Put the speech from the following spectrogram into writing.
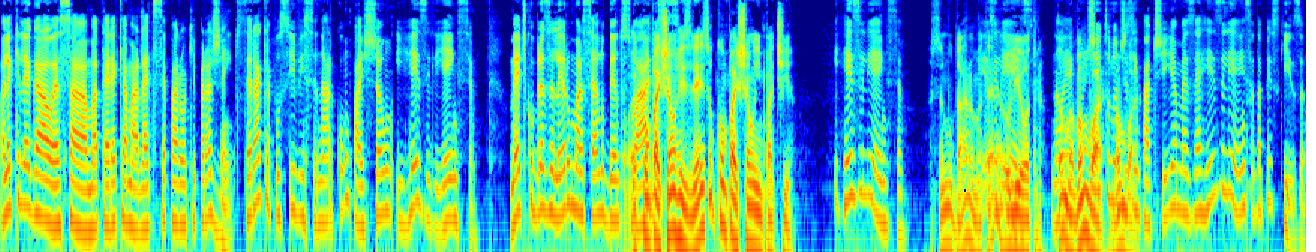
Olha que legal essa matéria que a Marlete separou aqui para gente. Será que é possível ensinar compaixão e resiliência? O médico brasileiro Marcelo Bento Soares... É compaixão, resiliência ou compaixão e empatia? E resiliência. Vocês mudaram a matéria? Eu li outra. Não então, é vamos embora. O título vamos diz embora. empatia, mas é resiliência da pesquisa.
